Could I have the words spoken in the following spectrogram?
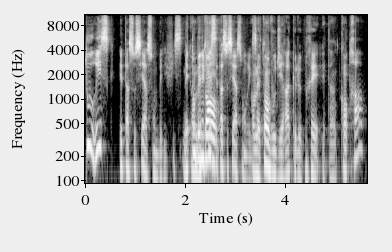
tout risque est associé à son bénéfice. Mais Mais tout bénéfice temps- est associé à son risque. En même temps, on vous dira que le prêt est un contrat,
